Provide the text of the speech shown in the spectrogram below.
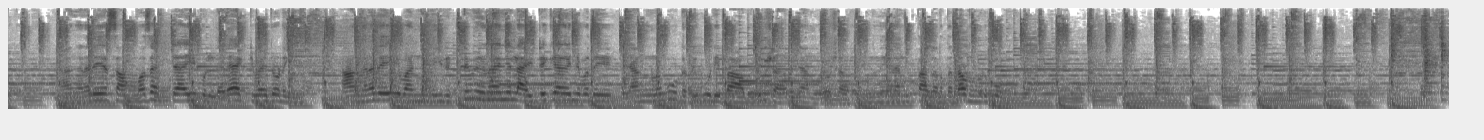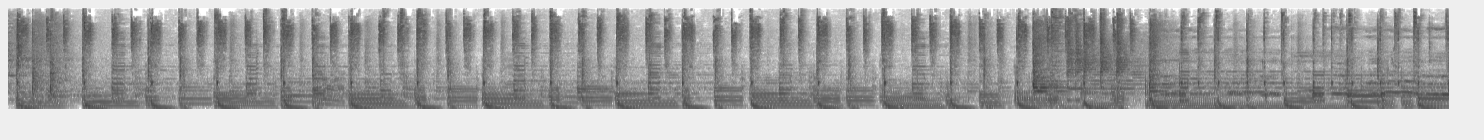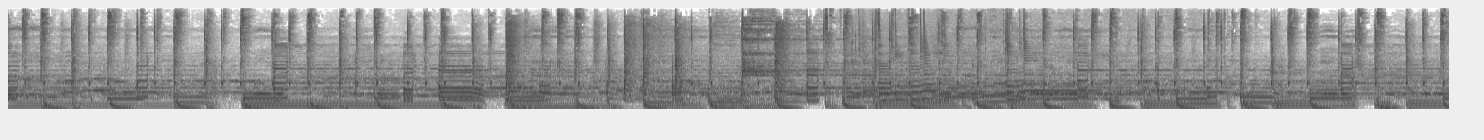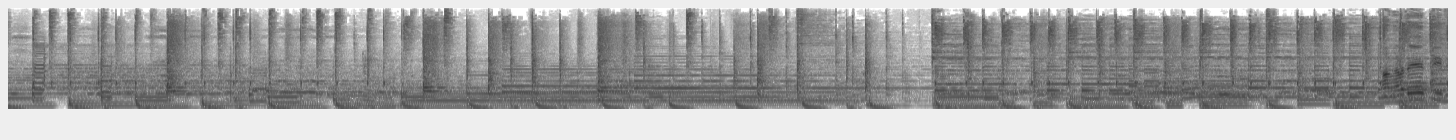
അങ്ങനെ സംഭവം സെറ്റായി പിള്ളേരെ ആക്റ്റീവായി തുടങ്ങി. അങ്ങനെ ദേ വണ്ടി ഇരുട്ട് വീണ് കഴിഞ്ഞ് ലൈറ്റൊക്കെ കഴിഞ്ഞപ്പോൾ ദേ ഞങ്ങളും കൂട്ടത്തിൽ കൂടി ബാബു ഉഷാറ് ഞങ്ങളും ഉഷാറ്. ഞങ്ങൾ തകർത്തിട്ട് അങ്ങോട്ട് പോകും.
